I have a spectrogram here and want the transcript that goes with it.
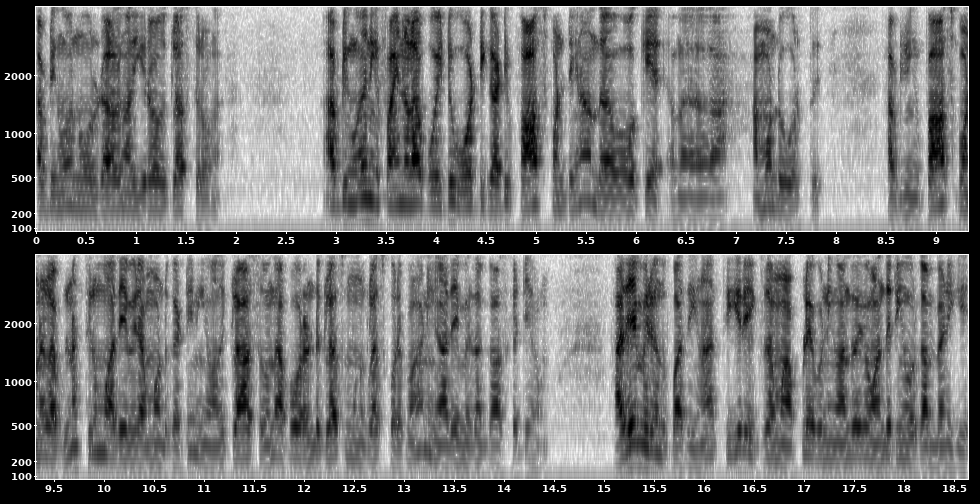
அப்படிங்கும்போது நூறு டாலருங்க அது இருபது கிளாஸ் தருவாங்க. அப்படிங்கும்போது நீங்கள் ஃபைனலாக போயிட்டு ஓட்டி காட்டி பாஸ் பண்ணிட்டீங்கன்னா அந்த ஓகே அந்த அமௌண்ட்டு ஒர்த்து அப்படி நீங்கள் பாஸ் பண்ணலை அப்படின்னா திரும்ப அதேமாரி அமௌண்ட் கட்டி நீங்கள் வந்து கிளாஸ் வந்து அப்போ ரெண்டு கிளாஸ் மூணு கிளாஸ் குறைப்பாங்க. நீங்கள் அதேமாரி தான் காசு கட்டி ஆகணும். அதேமாரி வந்து பார்த்தீங்கன்னா தியரி எக்ஸாம் அப்ளை பண்ணி வந்து வந்துட்டீங்க ஒரு கம்பெனிக்கு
